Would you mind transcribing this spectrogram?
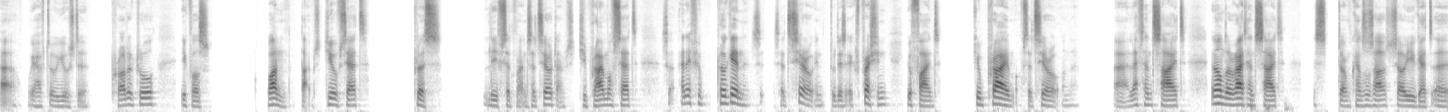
Uh, we have to use the product rule equals 1 times g of z plus leave z minus z0 times g prime of z. So, and if you plug in z0 into this expression, you find q prime of z0 on the uh, left hand side, and on the right hand side, this term cancels out, so you get uh,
